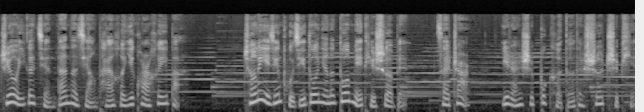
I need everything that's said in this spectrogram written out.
只有一个简单的讲台和一块黑板。城里已经普及多年的多媒体设备，在这儿依然是不可得的奢侈品。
